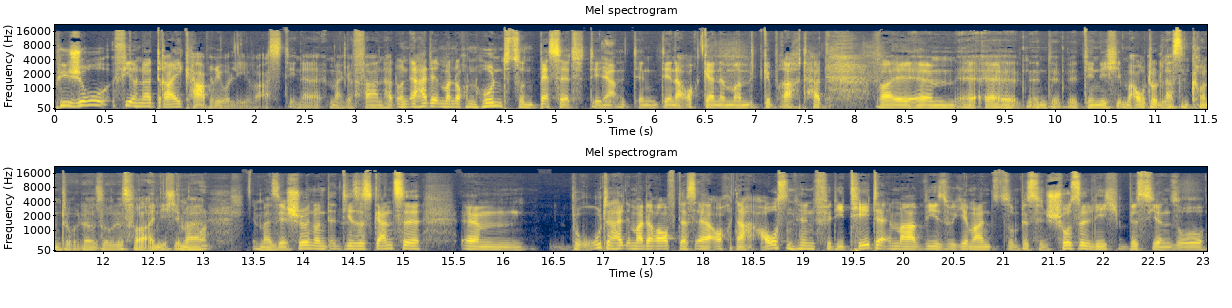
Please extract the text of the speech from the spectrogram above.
Peugeot 403 Cabriolet war es, den er immer gefahren hat. Und er hatte immer noch einen Hund, so einen Basset, den, Ja. den, den er auch gerne mal mitgebracht hat, weil ähm, äh, äh, den ich im Auto lassen konnte oder so. Das war eigentlich immer, Und- immer sehr schön. Und dieses ganze ähm, beruhte halt immer darauf, dass er auch nach außen hin für die Täter immer wie so jemand so ein bisschen schusselig, ein bisschen so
